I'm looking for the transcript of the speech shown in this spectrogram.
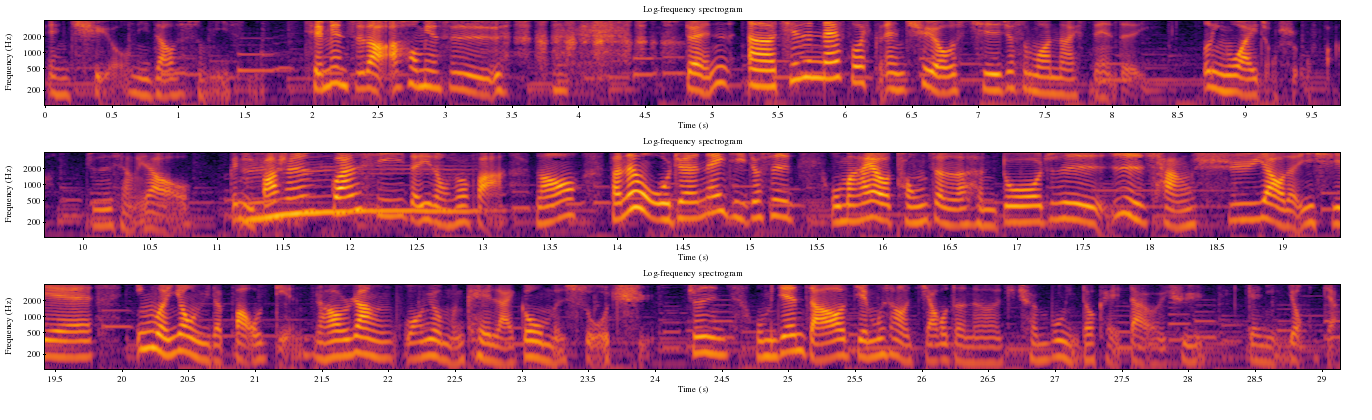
and chill，你知道是什么意思吗？前面知道啊，后面是，对，呃，其实 Netflix and chill 其实就是 one night stand 的另外一种说法，就是想要跟你发生关系的一种说法。然后，反正我觉得那一集就是我们还有同整了很多就是日常需要的一些英文用语的宝典，然后让网友们可以来跟我们索取。就是我们今天找到节目上有教的呢，全部你都可以带回去给你用，这样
